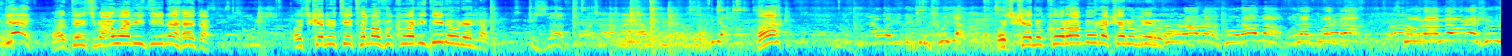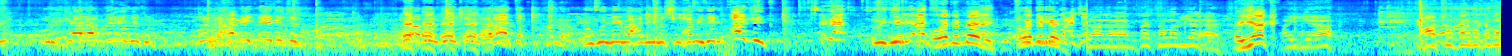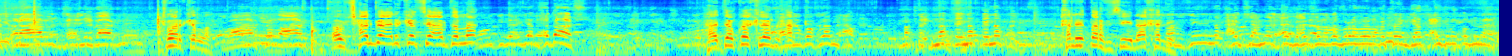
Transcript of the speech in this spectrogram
ياك. أنت يسمع والدينا هذا. واش كانوا تيتهلاو فيك والدينا ولا لا؟ بزاف. ها؟ مع والديكم شوية. واش كانوا كرامة ولا كانوا غير؟ كرامة كرامة. ولاد ورقه كرامة وراش ورجالة بدرعيتهم والحميدي بزز. هاتك لي واحد يمس الحميدي أجي لا ويدير مالي وأنا ويدير مالي بعزة. لا لا بغيت الله اياك اييه عاد شو ضربك بارك تبارك الله بارك الله شحال باع لك سي عبد الله جاب 11 هذا بقى كلام الحق قلت لهم حق نقي نقي نقي نقي خلي طرف زينه خلي زين نقي حيت شعمل حاج بعد صلاه الظهر ما بغيت تنقى حيت من قبل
